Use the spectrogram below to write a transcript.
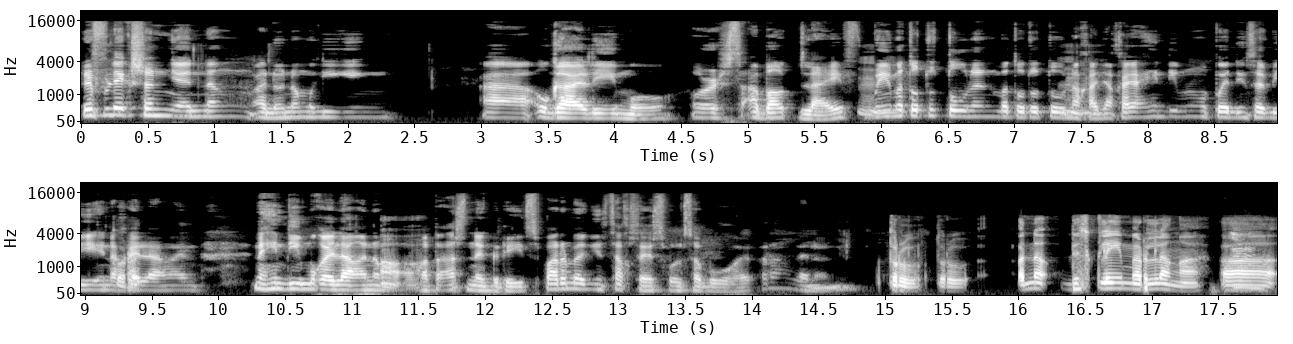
reflection yan ng ano ng magiging ah, ugali mo or about life. May Mm. matututunan, matututunan ka Mm. niya. Kaya hindi mo pwedeng sabihin na Correct. kailangan na hindi mo kailangan ng Oo. mataas na grades para maging successful sa buhay. Parang ganun. True, true. Ano, disclaimer lang ah. Ah,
